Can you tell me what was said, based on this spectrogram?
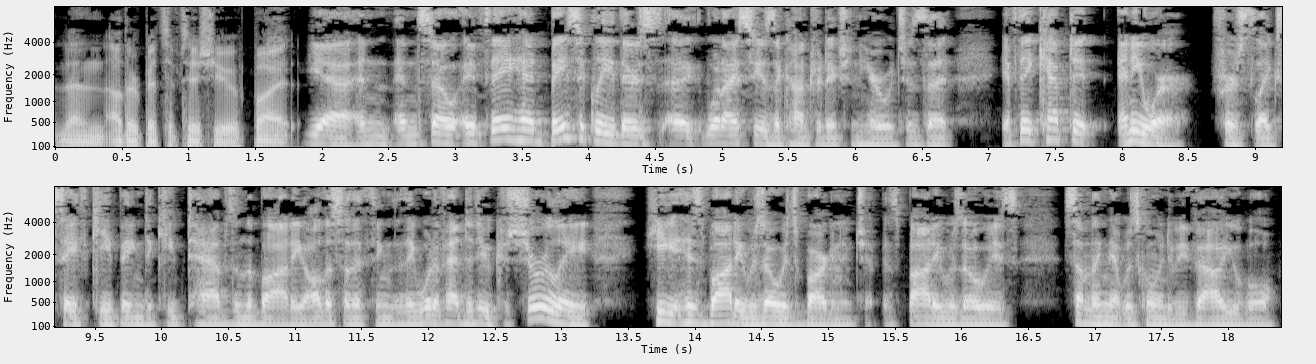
than other bits of tissue. But Yeah, and and so if they had basically, there's uh what I see as a contradiction here, which is that if they kept it anywhere for like safekeeping to keep tabs on the body, all this other thing that they would have had to do, because surely he his body was always a bargaining chip. His body was always something that was going to be valuable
